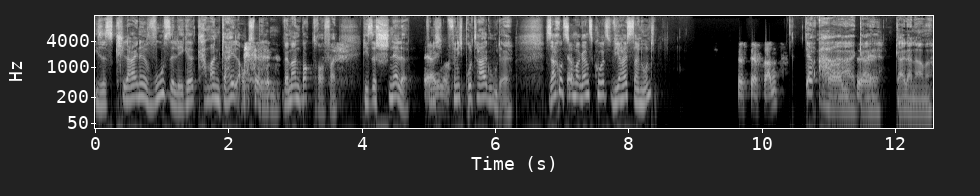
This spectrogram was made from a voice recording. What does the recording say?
Dieses kleine Wuselige kann man geil ausbilden, wenn man Bock drauf hat. Dieses Schnelle, finde ja, ich, genau. find ich brutal gut, ey. Sag uns doch mal ganz kurz, wie heißt dein Hund? Das ist der Franz. Der, ah, Und, geil. Geiler Name.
